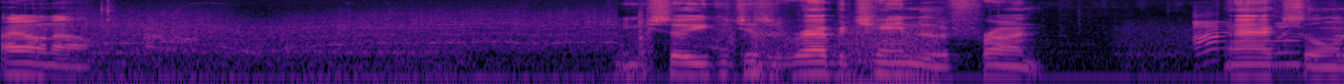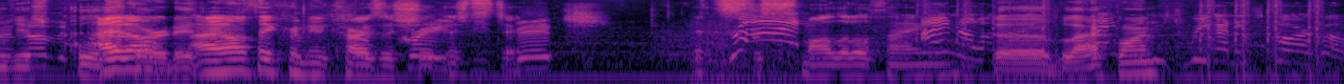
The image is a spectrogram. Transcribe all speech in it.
I don't know. You, so you could just wrap a chain to the front I'm axle and losing just another pull I start don't. it. I don't think her new car's a shit. stick. bitch. It's a small little thing. The black one? We got its cargo.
